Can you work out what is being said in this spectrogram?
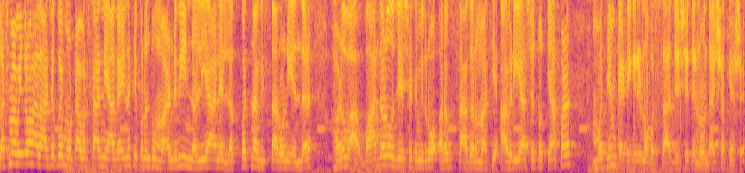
કચ્છમાં મિત્રો હાલ આજે કોઈ મોટા વરસાદની આગાહી નથી, પરંતુ માંડવી, નલિયા અને લખપતના વિસ્તારોની અંદર હળવા વાદળો જે છે તે મિત્રો અરબ સાગરમાંથી આવી રહ્યા છે, તો ત્યાં પણ મધ્યમ કેટેગરીનો વરસાદ જે છે તે નોંધાઈ શકે છે.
